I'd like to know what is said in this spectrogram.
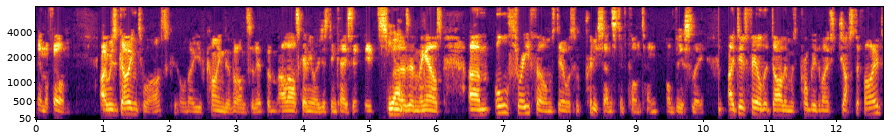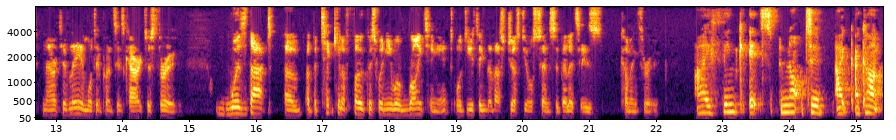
in the film. I was going to ask, although you've kind of answered it, but I'll ask anyway, just in case it, it spurs anything else. Um, all three films deal with some pretty sensitive content, obviously. I did feel that Darlin was probably the most justified narratively in what it puts its characters through. Was that a, a particular focus when you were writing it, or do you think that that's just your sensibilities coming through? I think it's not to, I, I can't,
